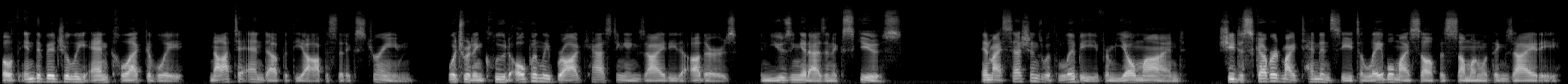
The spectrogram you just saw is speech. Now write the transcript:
both individually and collectively, not to end up at the opposite extreme, which would include openly broadcasting anxiety to others and using it as an excuse. In my sessions with Libby from Yo Mind, she discovered my tendency to label myself as someone with anxiety.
